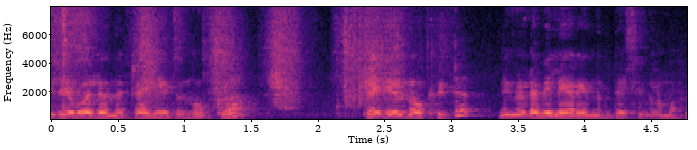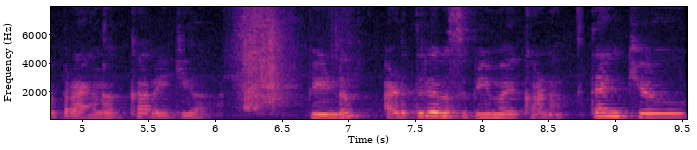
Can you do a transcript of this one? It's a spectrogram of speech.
ഇതേപോലെ ഒന്ന് ട്രൈ ചെയ്ത് നോക്കുക. ട്രൈ ചെയ്ത് നോക്കിയിട്ട് നിങ്ങളുടെ വിലയേറിയ നിർദ്ദേശങ്ങളും അഭിപ്രായങ്ങളും ഒക്കെ അറിയിക്കുക. വീണ്ടും അടുത്തൊരു റെസിപ്പിയുമായി കാണാം. താങ്ക്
